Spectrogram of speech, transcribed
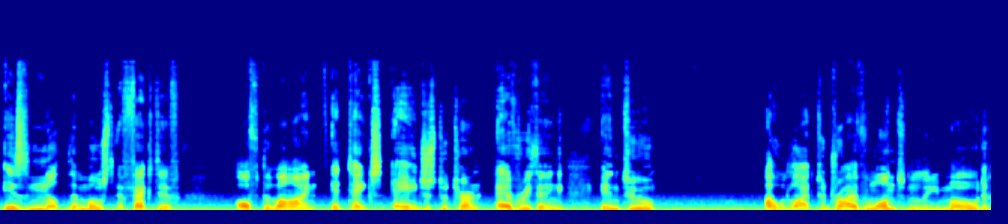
is not the most effective of the line. It takes ages to turn everything into I would like to drive wantonly mode,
